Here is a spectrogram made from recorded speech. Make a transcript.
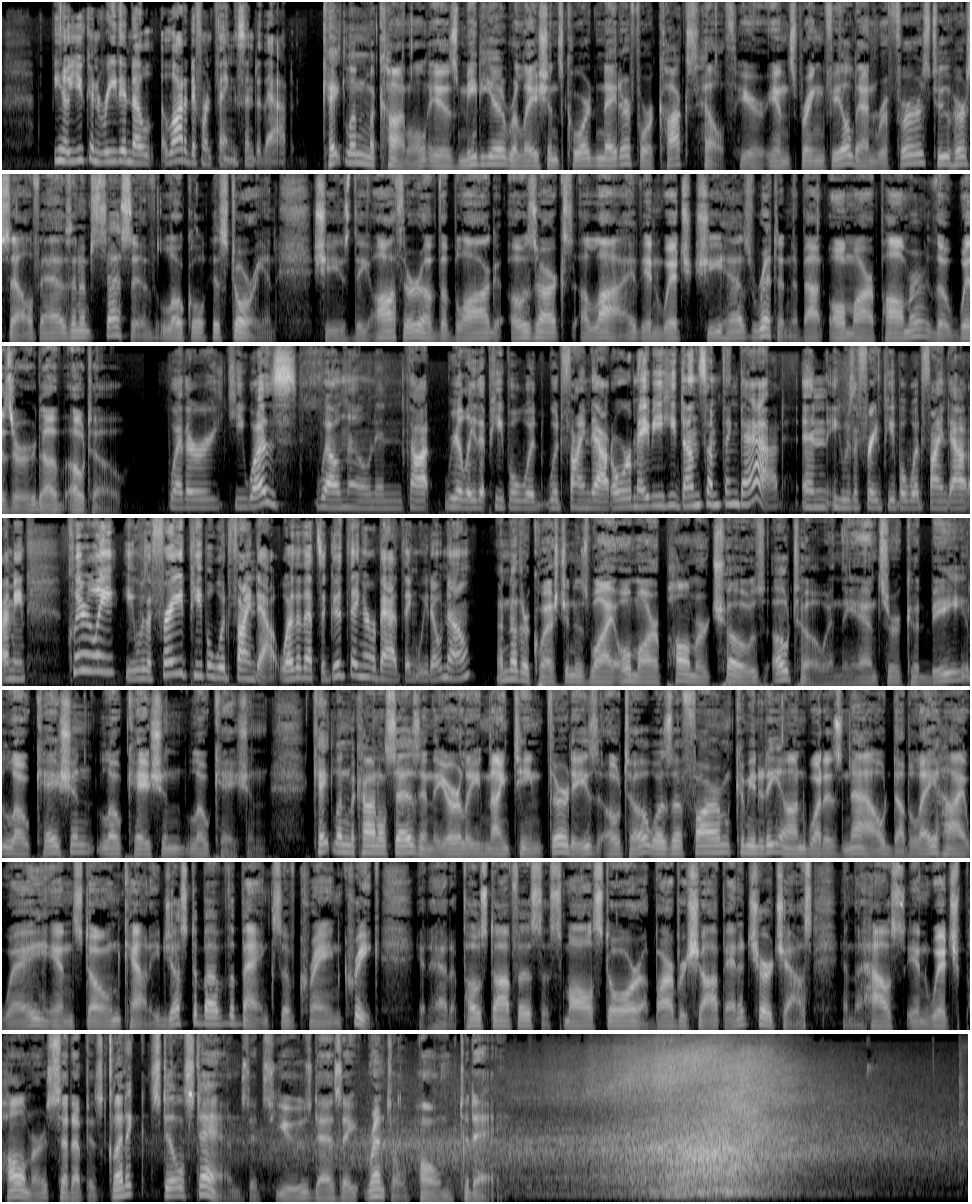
You know, you can read into a lot of different things into that. Caitlin McConnell is Media Relations Coordinator for Cox Health here in Springfield and refers to herself as an obsessive local historian. She's the author of the blog Ozarks Alive, in which she has written about Omar Palmer, the Wizard of Otoe whether he was well known and thought really that people would, would find out, or maybe he'd done something bad and he was afraid people would find out. I mean, clearly he was afraid people would find out. Whether that's a good thing or a bad thing, we don't know. Another question is why Omar Palmer chose Oto, and the answer could be location, location, location. Caitlin McConnell says in the early 1930s, Oto was a farm community on what is now Double A Highway in Stone County, just above the banks of Crane Creek. It had a post office, a small store, a barber shop, and a church house, and the house in which Palmer set up his clinic still stands. It's used as a rental home today.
